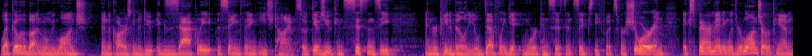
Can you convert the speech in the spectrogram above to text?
let go of the button when we launch, and the car is going to do exactly the same thing each time. So it gives you consistency and repeatability. You'll definitely get more consistent 60 foots for sure. And experimenting with your launch RPM,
